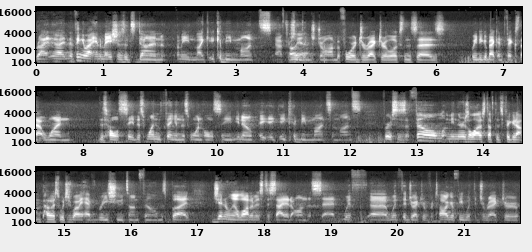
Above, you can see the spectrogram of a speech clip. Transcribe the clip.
Right, and the thing about animations, it's done. I mean, like it could be months after Oh, yeah. something's drawn before a director looks and says, "We need to go back and fix that one this whole scene, this one thing in this one whole scene. You know, it, it, it could be months and months versus a film. I mean, there's a lot of stuff that's figured out in post, which is why we have reshoots on films. But generally, a lot of it's decided on the set with uh, with the director of photography, with the director,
